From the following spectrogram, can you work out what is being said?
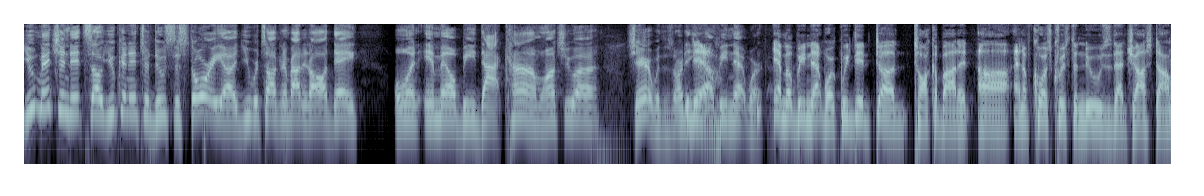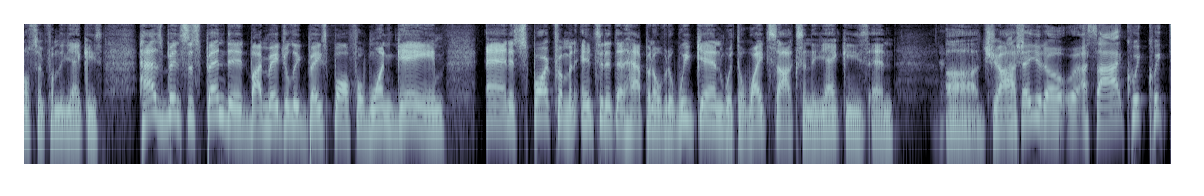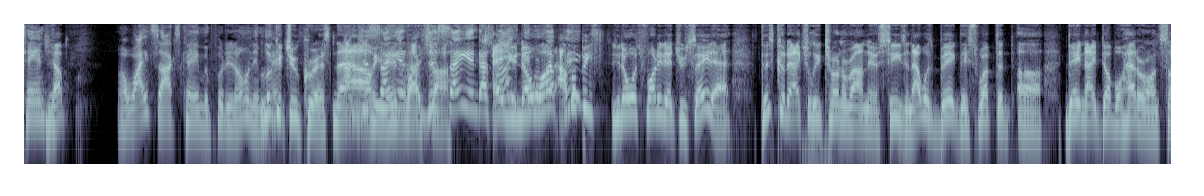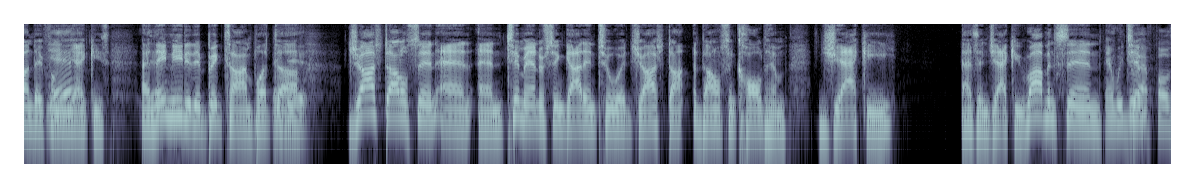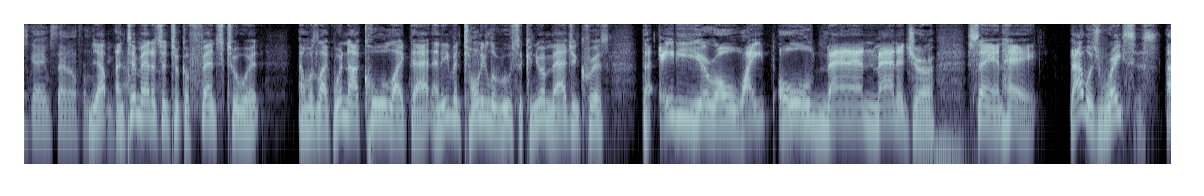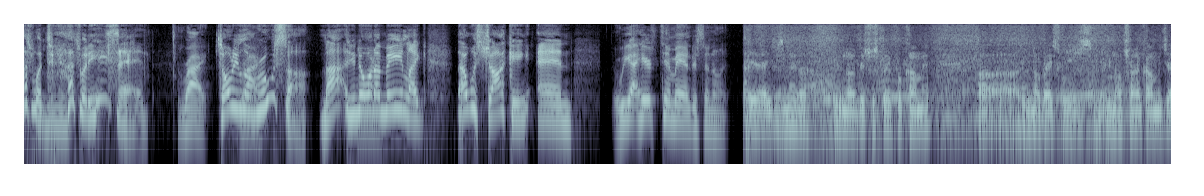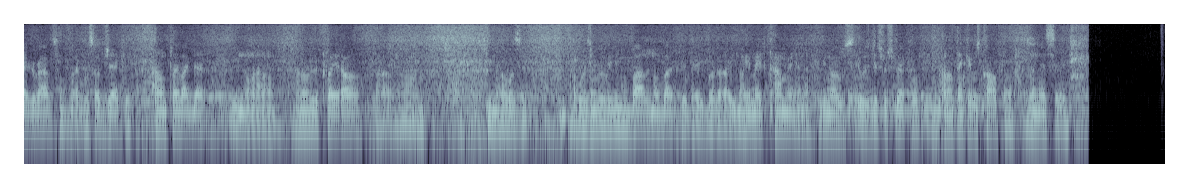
You mentioned it, so you can introduce the story. Uh, you were talking about it all day on MLB.com. Why don't you uh, share it with us or the yeah. MLB Network? MLB Network. We did uh, talk about it. Uh, and of course, Chris, the news that Josh Donaldson from the Yankees has been suspended by Major League Baseball for one game. And it sparked from an incident that happened over the weekend with the White Sox and the Yankees. And uh, Josh. I tell you, though, aside, quick, quick tangent. Yep my White Sox came and put it on him. Look at you, Chris. Now I'm just saying, White I'm just Sox. saying that's hey, right. you know what? I'm gonna be. You know what's funny that you say that. This could actually turn around their season. That was big. They swept the uh, day night doubleheader on Sunday from yeah. the Yankees, and yeah. they needed it big time. But uh, Josh Donaldson and and Tim Anderson got into it. Josh Don- Donaldson called him Jackie as in Jackie Robinson. And we do Tim, have post game sound from. Yep. And Tim Anderson took offense to it and was like, "We're not cool like that." And even Tony La Russa, can you imagine, Chris, the 80 year old white old man manager saying, "Hey, that was racist." That's what mm-hmm. that's what he said. Right. Tony right. La Russa. Not you know right. what I mean? Like that was shocking. And we got here's Tim Anderson on it. Yeah, he just made a you know disrespectful comment Uh, you know, basically was you know trying to call me Jackie Robinson. Like, what's up, Jackie? I don't play like that. You know, and I don't I don't really play at all. Um, you know, I wasn't I wasn't really you know bothering nobody today, but uh, you know he made a comment and uh, you know it was, it was disrespectful. I don't think it was called for. It was unnecessary.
